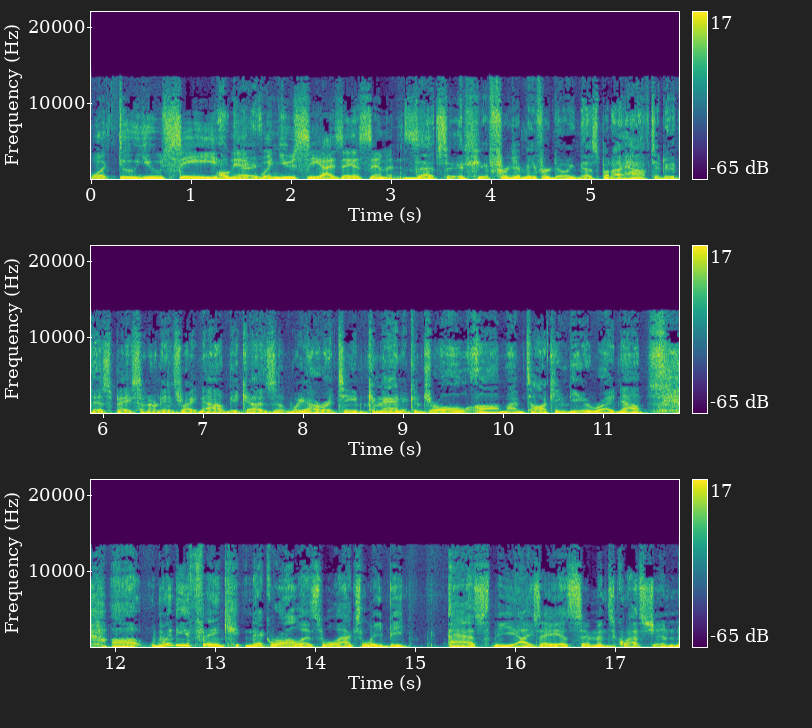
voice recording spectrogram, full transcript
What do you see, Okay. Nick, when you see Isaiah Simmons? That's forgive me for doing this, but I have to do this based on our needs right now because we are a team. Command and control. Um, I'm talking to you right now. Uh, when do you think Nick Rallis will actually be asked the Isaiah Simmons question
